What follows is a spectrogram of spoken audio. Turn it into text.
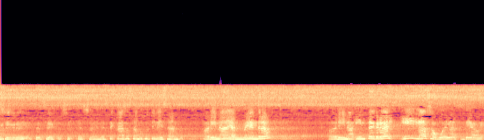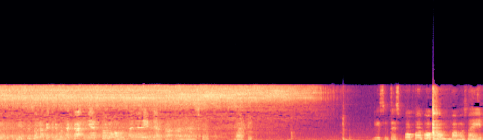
base. ingredientes secos. en este caso estamos utilizando harina de almendra, harina integral y las hojuelas de avena. Esto es lo que tenemos acá y esto lo vamos a añadir ya acá a nuestro batido. Listo, entonces poco a poco vamos a ir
